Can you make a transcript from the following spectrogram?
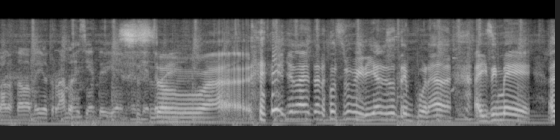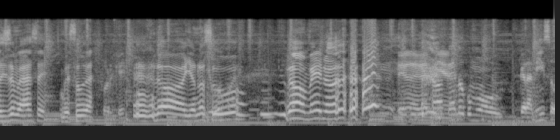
cuando estaba medio tronando se siente bien. Se siente bien. Yo la neta no subiría en esa temporada. Ahí sí me, así se me hace, me suda. ¿Por qué? No, yo no subo. No, menos. Estaba cayendo como granizo.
